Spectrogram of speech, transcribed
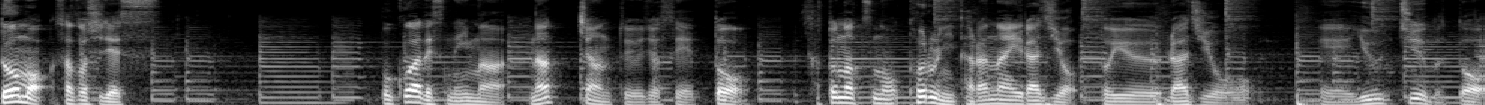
どうも、さとしです。僕はですね、今、なっちゃんという女性と、里夏の取るに足らないラジオというラジオを、えー YouTube と、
